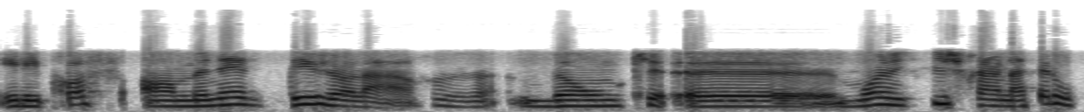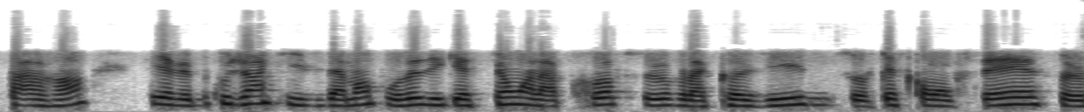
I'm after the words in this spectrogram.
et les profs en menaient déjà large. Donc, euh, moi ici, je ferai un appel aux parents. Il y avait beaucoup de gens qui, évidemment, posaient des questions à la prof sur la COVID, sur qu'est-ce qu'on fait, sur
